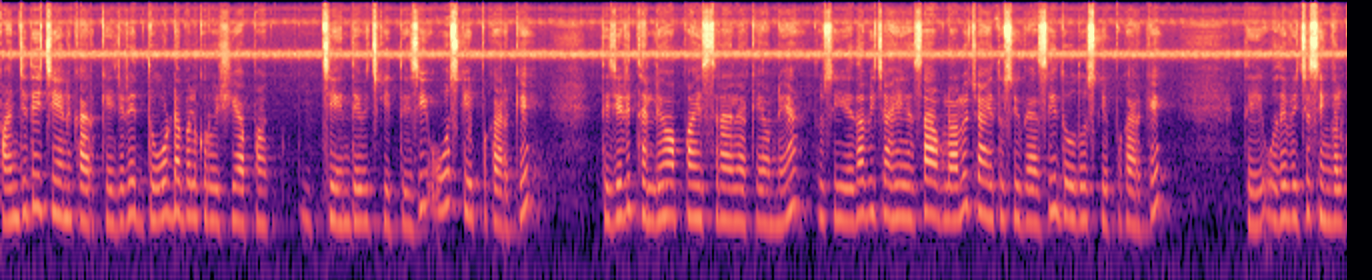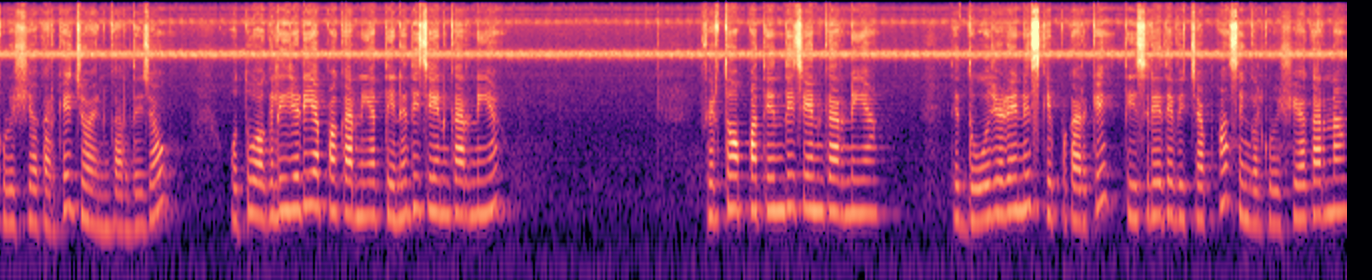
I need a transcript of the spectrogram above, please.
5 ਦੀ ਚੇਨ ਕਰਕੇ ਜਿਹੜੇ ਦੋ ਡਬਲ ਕਰੋਸ਼ੀਆ ਆਪਾਂ ਚੇਨ ਦੇ ਵਿੱਚ ਕੀਤੇ ਸੀ ਉਹ ਸਕਿਪ ਕਰਕੇ ਤੇ ਜਿਹੜੀ ਥੱਲੇੋਂ ਆਪਾਂ ਇਸ ਤਰ੍ਹਾਂ ਲੈ ਕੇ ਆਉਨੇ ਆ ਤੁਸੀਂ ਇਹਦਾ ਵੀ ਚਾਹੇ ਹਿਸਾਬ ਲਾ ਲਓ, ਚਾਹੇ ਤੁਸੀਂ ਵੈਸੇ ਹੀ ਦੋ ਦੋ ਸਕਿਪ ਕਰਕੇ ਤੇ ਉਹਦੇ ਵਿੱਚ ਸਿੰਗਲ ਕਰੋਸ਼ੀਆ ਕਰਕੇ ਜੁਆਇਨ ਕਰਦੇ ਜਾਓ। ਉਹ ਤੋਂ ਅਗਲੀ ਜਿਹੜੀ ਆਪਾਂ ਕਰਨੀ ਆ, ਤਿੰਨ ਦੀ ਚੇਨ ਕਰਨੀ ਆ। ਫਿਰ ਤੋਂ ਆਪਾਂ ਤਿੰਨ ਦੀ ਚੇਨ ਕਰਨੀ ਆ ਤੇ ਦੋ ਜਿਹੜੇ ਨੇ ਸਕਿਪ ਕਰਕੇ ਤੀਸਰੇ ਦੇ ਵਿੱਚ ਆਪਾਂ ਸਿੰਗਲ ਕਰੋਸ਼ੀਆ ਕਰਨਾ।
